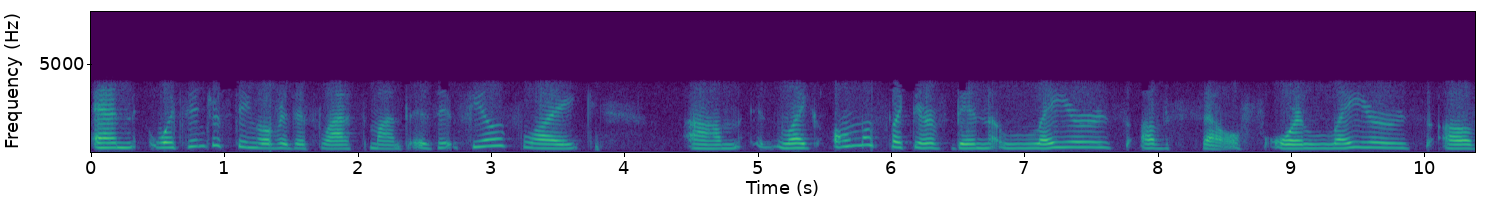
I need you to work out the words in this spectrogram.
And what's interesting over this last month is it feels like um, like almost like there have been layers of self or layers of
